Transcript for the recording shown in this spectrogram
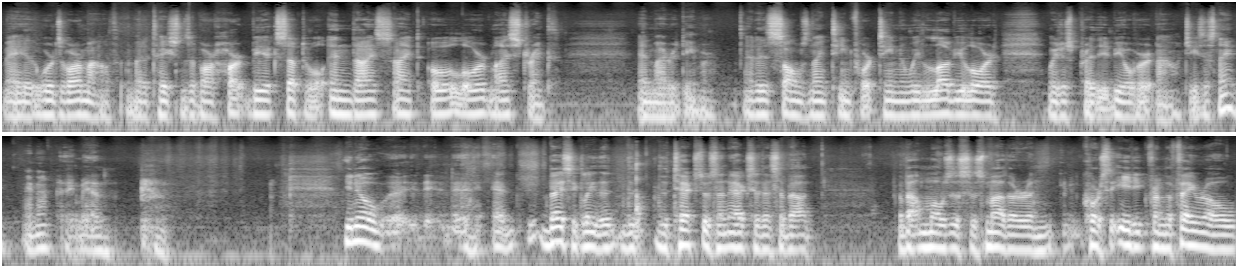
May the words of our mouth and the meditations of our heart be acceptable in thy sight, O Lord, my strength and my Redeemer. That is Psalms 19:14, and we love you, Lord. We just pray that you be over it now. In Jesus' name, amen. Amen. You know, uh, basically the, the, the text is in Exodus about about Moses' mother, and of course the edict from the Pharaoh,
